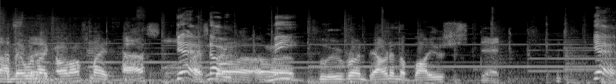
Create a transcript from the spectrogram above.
And then when I got off my task, Yeah, I no, saw uh, me- blue run down and the body was just dead. Yeah,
